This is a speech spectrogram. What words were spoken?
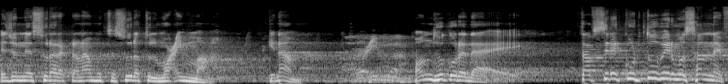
এজন্য সুরার একটা নাম হচ্ছে সুরাতুল মুআইম্মা কি নাম? অন্ধ করে দেয়। তাফসিরে কুরতুবির মুসান্নেফ।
